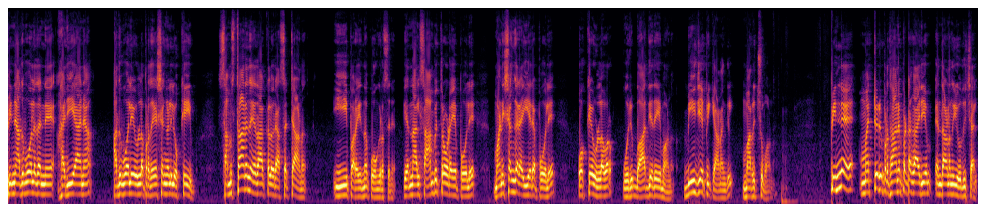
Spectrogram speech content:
പിന്നെ അതുപോലെ തന്നെ ഹരിയാന അതുപോലെയുള്ള പ്രദേശങ്ങളിലൊക്കെയും സംസ്ഥാന നേതാക്കൾ ഒരു അസറ്റാണ് ഈ പറയുന്ന കോൺഗ്രസ്സിന്. എന്നാൽ സാമ്പിത്രോടയെ പോലെ മണിശങ്കർ അയ്യരെ പോലെ ഒക്കെ ഉള്ളവർ ഒരു ബാധ്യതയുമാണ്. ബി ജെ പിക്കാണെങ്കിൽ മറിച്ചുമാണ്. പിന്നെ മറ്റൊരു പ്രധാനപ്പെട്ട കാര്യം എന്താണെന്ന് ചോദിച്ചാൽ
